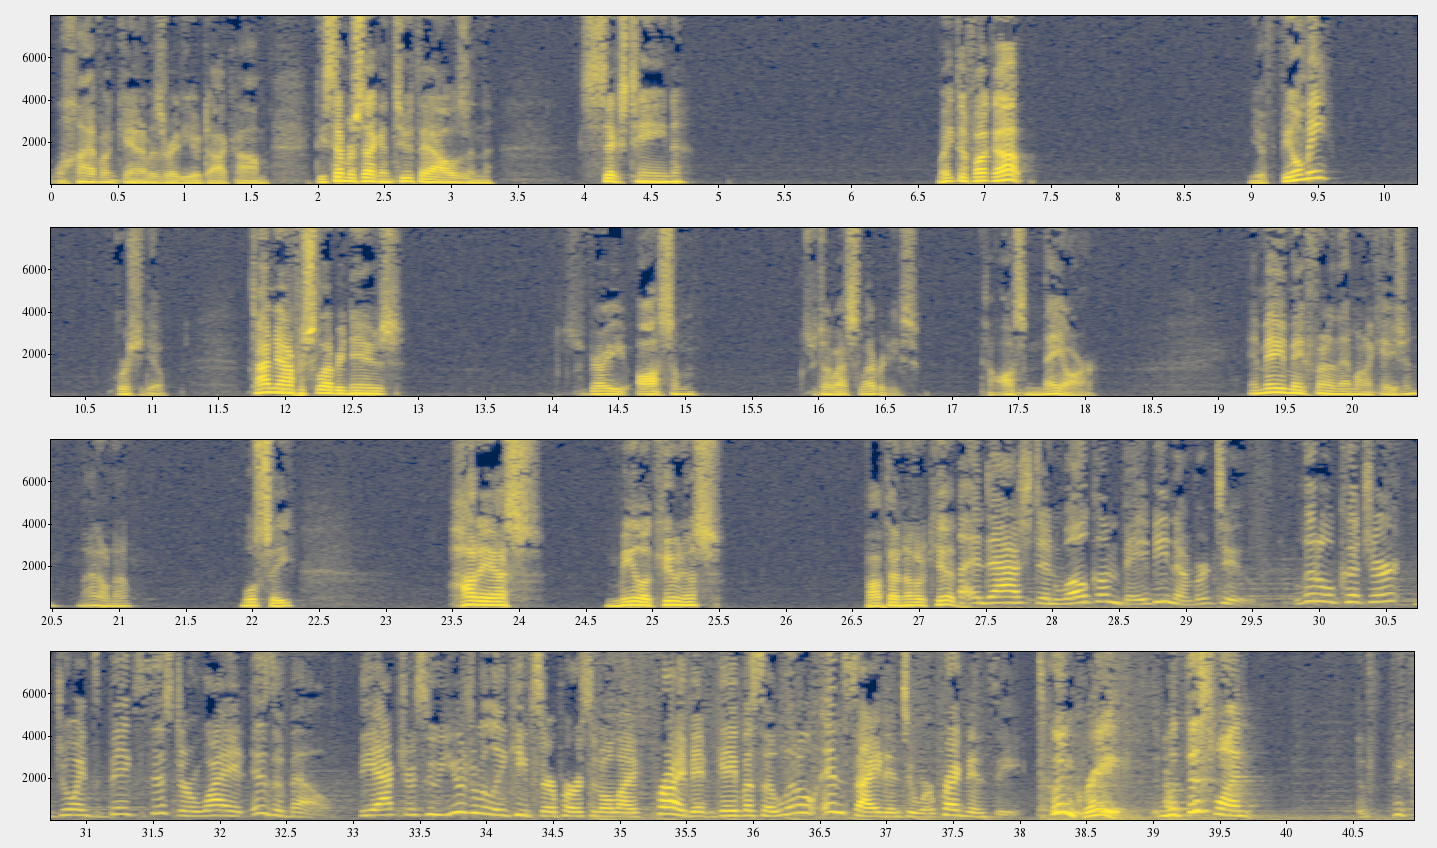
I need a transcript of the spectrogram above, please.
Live on CannabisRadio.com. December 2nd, 2016. Wake the fuck up. You feel me? Of course you do. Time now for celebrity news. It's very awesome because we talk about celebrities, how awesome they are, and maybe make fun of them on occasion. I don't know. We'll see. Hot ass Mila Kunis popped out another kid. And Ashton welcome baby number two. Little Kutcher joins big sister Wyatt Isabelle. The actress who usually keeps her personal life private gave us a little insight into her pregnancy. It's going great. With this one,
